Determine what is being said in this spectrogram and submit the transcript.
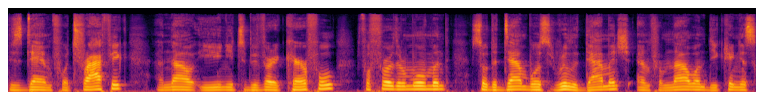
this dam for traffic. And now you need to be very careful for further movement. So the dam was really damaged. And from now on, the Ukrainians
